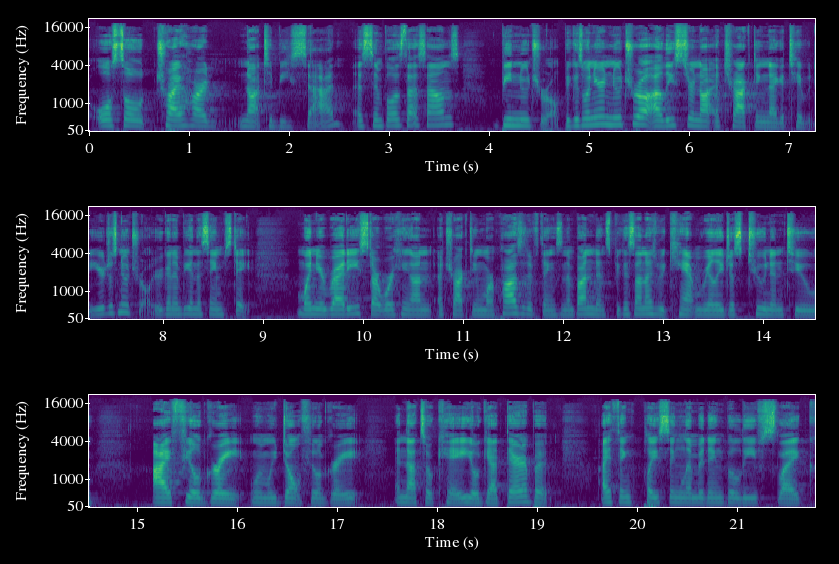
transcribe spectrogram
also try hard not to be sad, as simple as that sounds. Be neutral because when you're neutral, at least you're not attracting negativity. You're just neutral. You're going to be in the same state. When you're ready, start working on attracting more positive things and abundance because sometimes we can't really just tune into I feel great when we don't feel great, and that's okay. You'll get there, but I think placing limiting beliefs like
